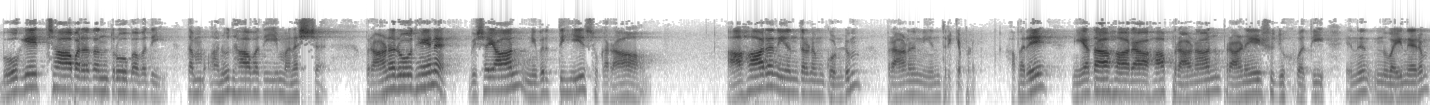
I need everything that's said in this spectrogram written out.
ഭോഗേച്ഛാപരതന്ത്രോ ഭവതി. തം അനുധാവതി മനശ്ശ പ്രാണരോധേന വിഷയാൻ നിവൃത്തി സുഖരാം. ആഹാര നിയന്ത്രണം കൊണ്ടും പ്രാണൻ നിയന്ത്രിക്കപ്പെടും. അപരേ നിയതാഹാരാഹ പ്രാണാൻ പ്രാണേഷു ജുഹ്വതി എന്ന് ഇന്ന് വൈകുന്നേരം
